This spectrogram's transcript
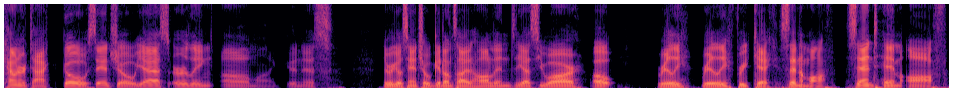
Counterattack. Go. Sancho. Yes. Erling. Oh my goodness. There we go. Sancho. Get onside. Haaland. Yes, you are. Oh. Really? Really? Free kick. Send him off. Send him off.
